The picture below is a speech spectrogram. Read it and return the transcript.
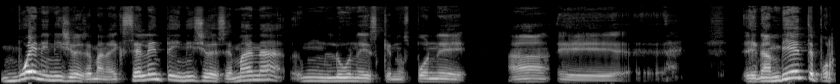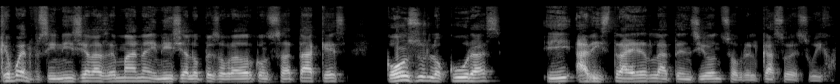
Buen inicio de semana, excelente inicio de semana. Un lunes que nos pone a, eh, en ambiente, porque bueno, pues inicia la semana, inicia López Obrador con sus ataques, con sus locuras y a distraer la atención sobre el caso de su hijo.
